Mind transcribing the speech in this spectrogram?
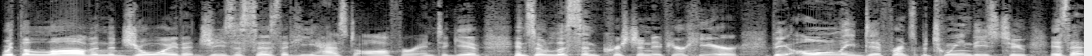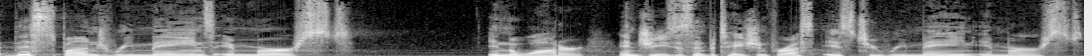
with the love and the joy that Jesus says that he has to offer and to give. And so, listen, Christian, if you're here, the only difference between these two is that this sponge remains immersed in the water. And Jesus' invitation for us is to remain immersed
